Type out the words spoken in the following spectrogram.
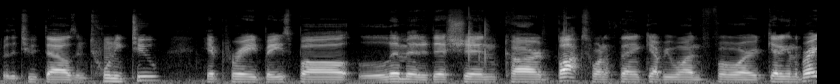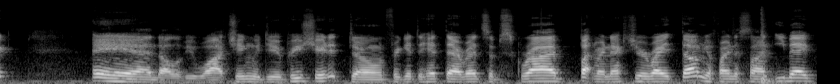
for the 2022 Hit Parade Baseball Limited Edition card box. want to thank everyone for getting in the break and all of you watching. We do appreciate it. Don't forget to hit that red subscribe button right next to your right thumb. You'll find us on eBay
